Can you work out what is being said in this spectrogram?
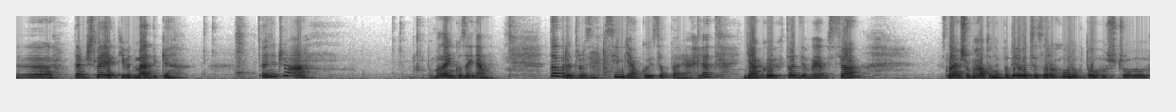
е, там йшли, як ті ведмедики. Та нічого. Помаленьку зайдемо. Добре, друзі, всім дякую за перегляд. Дякую, хто дивився. Знаю, що багато не подивиться за рахунок того, що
